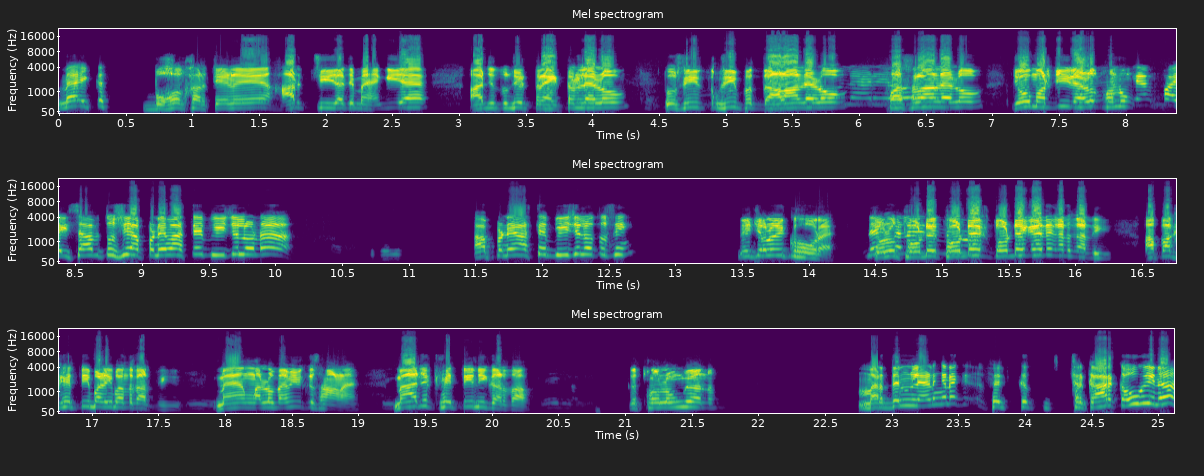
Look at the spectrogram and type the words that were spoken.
ਮੈਂ ਇੱਕ ਬਹੁਤ ਖਰਚੇ ਨੇ। ਹਰ ਚੀਜ਼ ਅੱਜ ਮਹਿੰਗੀ ਹੈ। ਅੱਜ ਤੁਸੀਂ ਟਰੈਕਟਰ ਲੈ ਲਓ ਤੁਸੀਂ ਤੁਸੀਂ ਦਾਲਾਂ ਲੈ ਲਓ ਫਸਲਾਂ ਲੈ ਲਓ ਜੋ ਮਰਜ਼ੀ ਲੈ ਲਓ ਤੁਹਾਨੂੰ। ਭਾਈ ਸਾਹਿਬ ਤੁਸੀਂ ਆਪਣੇ ਵਾਸਤੇ ਬੀਜ ਲਓ ਨਾ। ਆਪਣੇ ਵਾਸਤੇ ਬੀਜ ਲਓ ਤੁਸੀਂ। ਨਹੀਂ ਚਲੋ ਇੱਕ ਹੋਰ ਹੈ। ਚਲੋ ਤੁਹਾਡੇ ਤੁਹਾਡੇ ਤੁਹਾਡੇ ਕਹਿੰਦੇ ਗੱਲ ਕਰਦੀ ਆਪਾਂ ਖੇਤੀਬਾੜੀ ਬੰਦ ਕਰਤੀ। ਮੈਂ ਮੰਨ ਲਓ ਮੈਂ ਵੀ ਕਿਸਾਨ ਹਾਂ। ਮੈਂ ਅੱਜ ਖੇਤੀ ਨਹੀਂ ਕਰਦਾ। ਕਿੱਥੋਂ ਲਵਾਂਗੇ ਹਨ ਮਰਦੇ ਨੂੰ ਲੈਣਗੇ ਨਾ ਫਿਰ ਕ- ਸਰਕਾਰ ਕਹੂਗੀ ਨਾ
